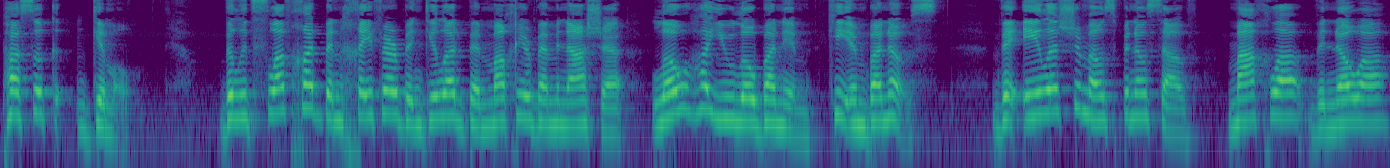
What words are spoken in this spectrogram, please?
Pasuk Gimel. Vilitzlavchad ben Chefer ben Gilad ben Machir ben Menashe Lo hayu lo banim, ki im banos. Ve'ela shemos benosav, machla, vinoa,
